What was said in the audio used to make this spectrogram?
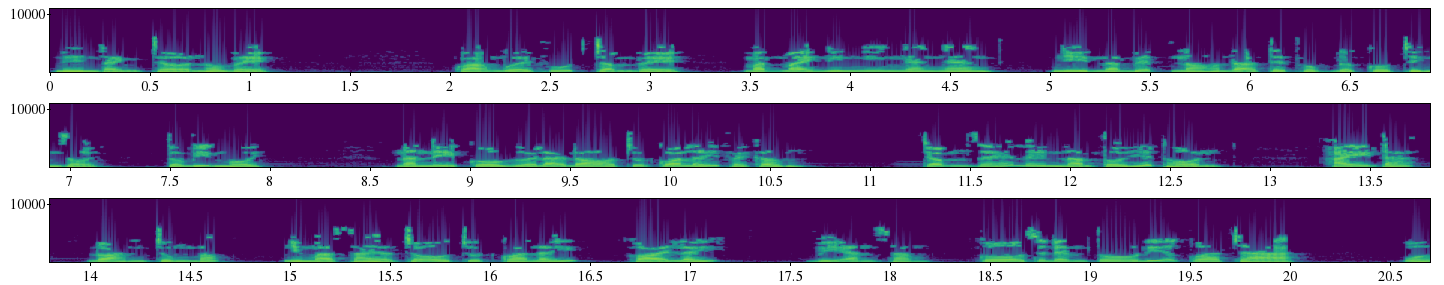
nên đành chờ nó về. Khoảng 10 phút chậm về, mặt mày nghi nghi ngang ngang, nhìn là biết nó đã thuyết phục được cô Trinh rồi. Tôi bĩ môi. Năn nỉ cô gửi lại đó chút qua lấy phải không? chậm ré lên làm tôi hết hồn. Hay ta, đoán trúng bóc, nhưng mà sai ở chỗ chút qua lấy, khỏi lấy. Vì ăn xong, cô sẽ đem tô đĩa qua trả. Ủa?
